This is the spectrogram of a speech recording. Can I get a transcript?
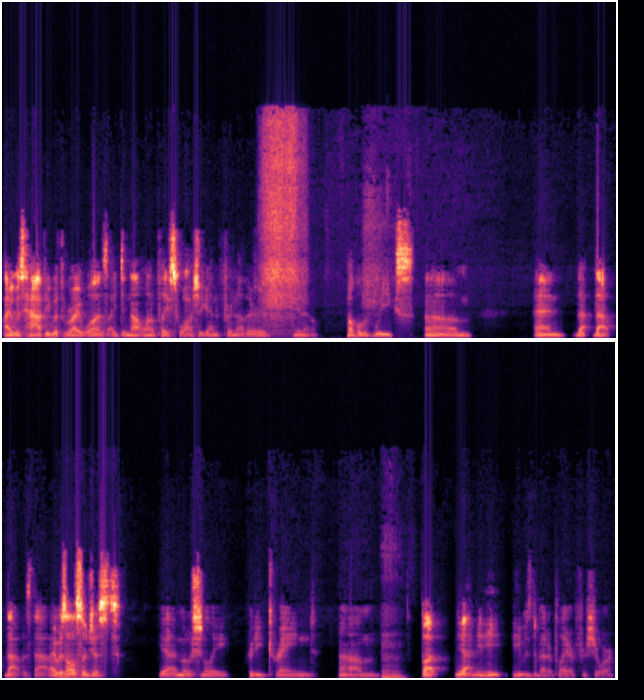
I was happy with where I was. I did not want to play squash again for another, you know, couple of weeks. Um, and that, that, that was that. I was also just, yeah, emotionally pretty drained. Um, mm-hmm. but yeah, I mean, he, he was the better player for sure.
